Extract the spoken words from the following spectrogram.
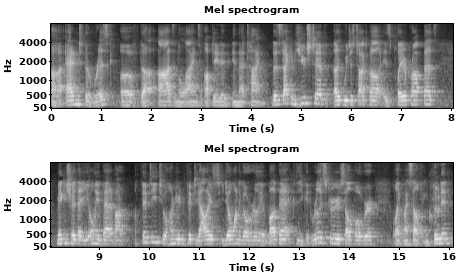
uh, adding to the risk of the odds and the lines updated in that time. The second huge tip, like we just talked about, is player prop bets. Making sure that you only bet about 50 to $150. You don't want to go really above that because you could really screw yourself over like myself included.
